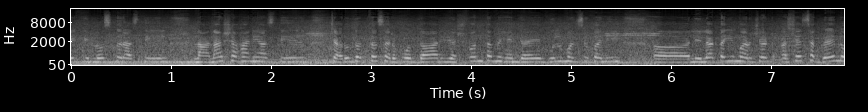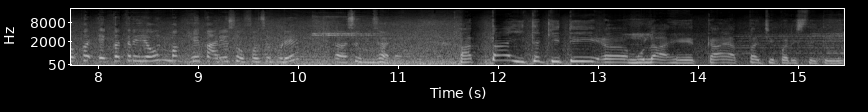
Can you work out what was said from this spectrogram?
सुमनताई किर्लोस्कर असतील नाना शहाणे असतील चारुदत्त सरपोतदार यशवंत मेहेंदळे गुल मनसुखानी अ, लीलाताई मर्चंट असे सगळे लोक एकत्र येऊन मग हे कार्य सोफोचं पुढे सुरू झालं. आत्ता इथे किती मुलं आहेत? काय आत्ताची परिस्थिती?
